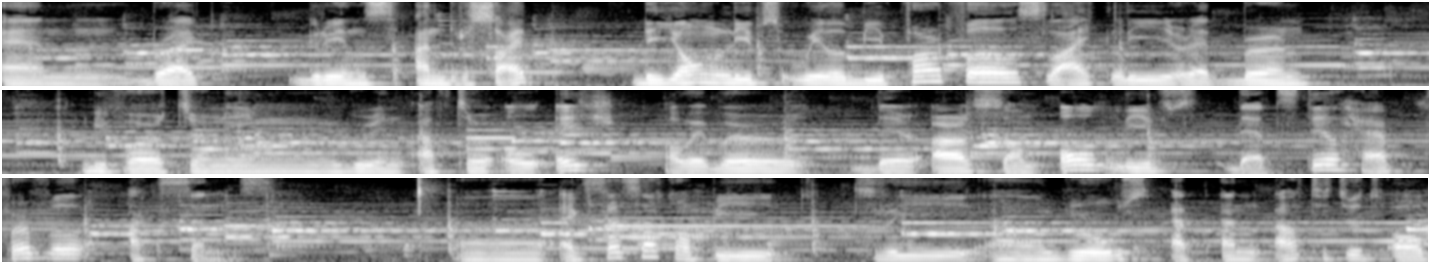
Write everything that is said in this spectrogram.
and bright green underside. The young leaves will be purple, slightly red burn before turning green after old age. However, there are some old leaves that still have purple accents. Uh, Excelsa coffee tree uh, grows at an altitude of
